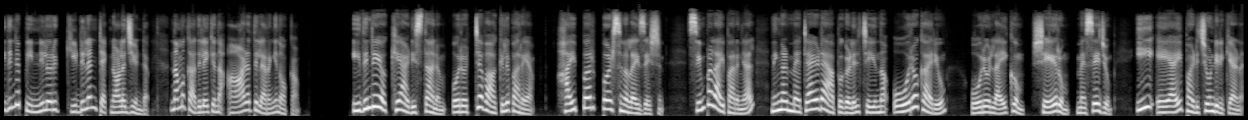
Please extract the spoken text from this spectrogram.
ഇതിന്റെ പിന്നിലൊരു കിഡിലൻ ടെക്നോളജി ഉണ്ട്. നമുക്കതിലേക്കൊന്ന് ആഴത്തിലിറങ്ങി നോക്കാം. ഇതിന്റെയൊക്കെ അടിസ്ഥാനം ഒരൊറ്റ വാക്കിൽ പറയാം. Hyper personalisation. സിമ്പിളായി പറഞ്ഞാൽ നിങ്ങൾ മെറ്റായുടെ ആപ്പുകളിൽ ചെയ്യുന്ന ഓരോ കാര്യവും ഓരോ ലൈക്കും ഷെയറും മെസ്സേജും ഈ എ ഐ പഠിച്ചുകൊണ്ടിരിക്കുകയാണ്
